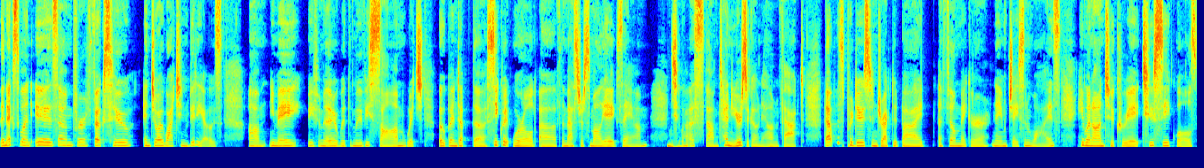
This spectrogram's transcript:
the next one is um, for folks who enjoy watching videos. Um, you may be familiar with the movie Somm, which opened up the secret world of the Master Sommelier exam mm-hmm. to us um, 10 years ago now, in fact. That was produced and directed by a filmmaker named Jason Wise. He went on to create two sequels,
